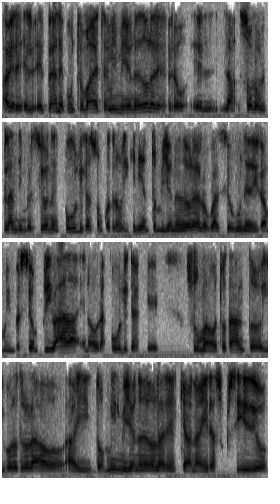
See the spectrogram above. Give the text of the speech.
A ver, el, plan es mucho más de 3 mil millones de dólares, pero el, la, solo el plan de inversiones públicas son 4.500 millones de dólares, a lo cual se une, digamos, inversión privada en obras públicas que suma otro tanto, y por otro lado hay 2 mil millones de dólares que van a ir a subsidio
